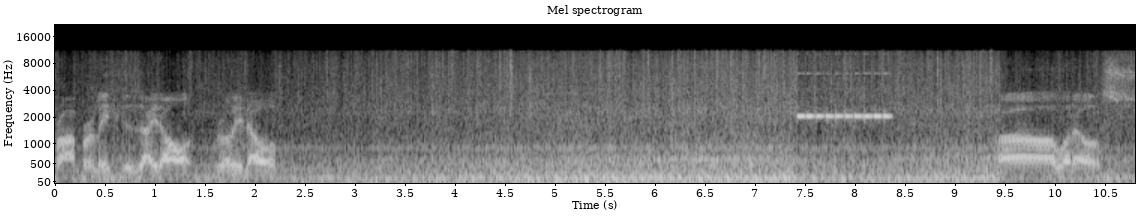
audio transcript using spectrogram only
properly because I don't really know. Uh, what else?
